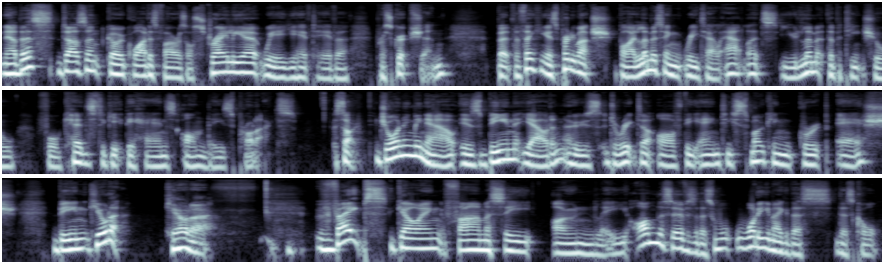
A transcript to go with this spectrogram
Now, this doesn't go quite as far as Australia, where you have to have a prescription, but the thinking is pretty much by limiting retail outlets, you limit the potential for kids to get their hands on these products. So, joining me now is Ben Youdan, who's director of the anti smoking group ASH. Ben, kia ora. Kia ora. Vapes going pharmacy only. On the surface of this, what do you make of this this call?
